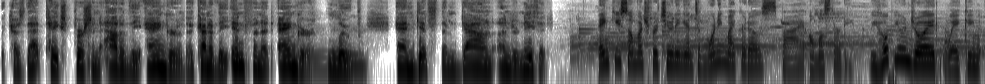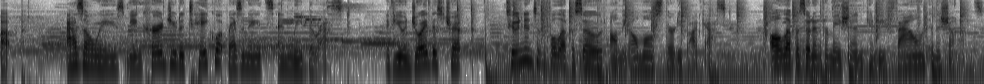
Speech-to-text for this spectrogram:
because that takes person out of the anger, the kind of the infinite anger mm-hmm. loop and gets them down underneath it. Thank you so much for tuning in to Morning Microdose by Almost 30. We hope you enjoyed waking up. As always, we encourage you to take what resonates and leave the rest. If you enjoyed this trip, tune into the full episode on the Almost 30 podcast. All episode information can be found in the show notes.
